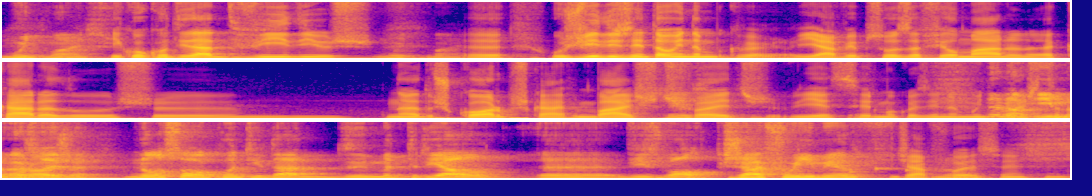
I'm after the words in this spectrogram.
Muito mais. E com a quantidade de vídeos. Muito mais. Eh, os vídeos, então, ainda. Ia haver pessoas a filmar a cara dos. eh, não é? Dos corpos cá em baixo, Sim, desfeitos. Ia ser uma coisa ainda muito Não, não, mais e, ou seja, não só a quantidade de material eh, visual, que já foi imenso, Já não foi, é? sim, sim.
